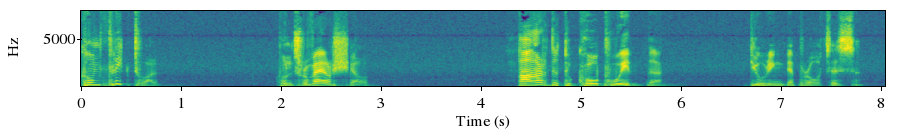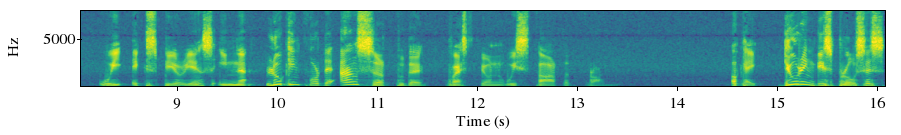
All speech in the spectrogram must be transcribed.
conflictual controversial, hard to cope with during the process we experience in looking for the answer to the question we started from. Okay, during this process,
